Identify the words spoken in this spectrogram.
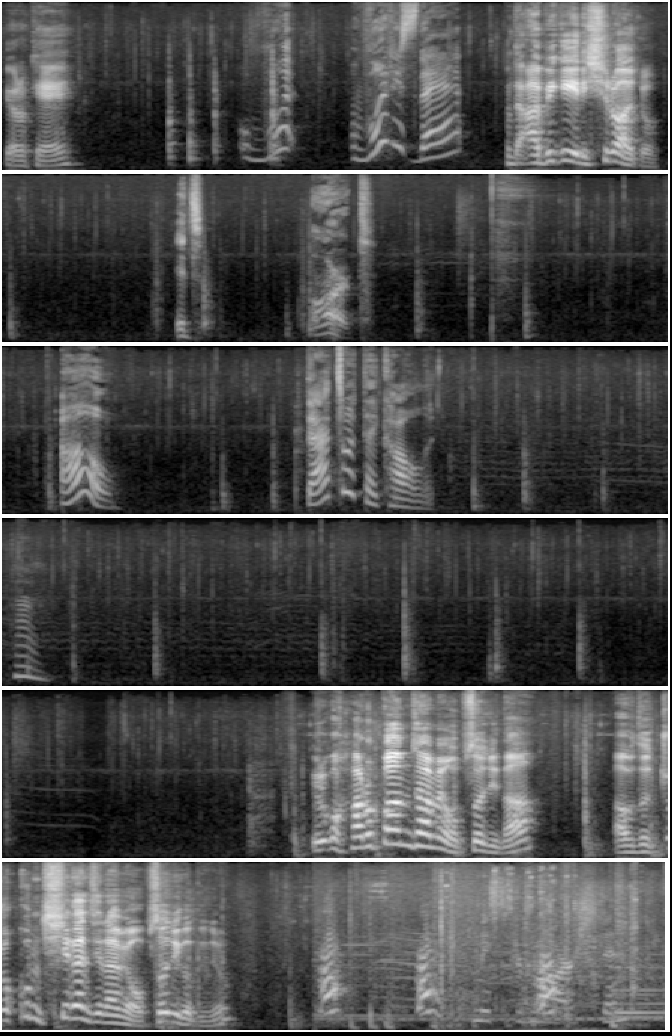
이렇게 What? What is that? 근데 아비게일이 싫어하죠 It's art. Oh, that's what they call it. 그 리고 하룻밤 자면 없어지나? 아무튼 조금 시간 지나면 없어지거든요 Mr. Marston.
